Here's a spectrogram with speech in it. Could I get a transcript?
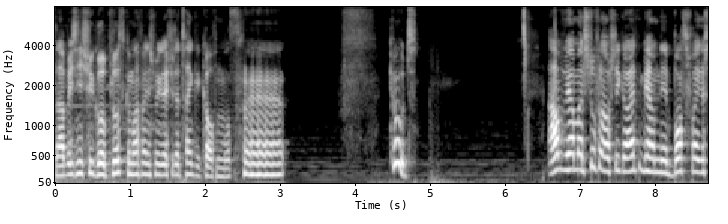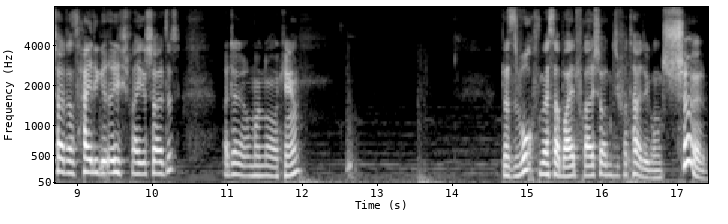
Da habe ich nicht viel Gold Plus gemacht, wenn ich mir gleich wieder Tränke kaufen muss. Gut. Aber wir haben einen Stufenaufstieg gehalten. Wir haben den Boss freigeschaltet, das heilige Licht freigeschaltet. Okay. Das Wurfmesser bald freischalten und die Verteidigung. Schön.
